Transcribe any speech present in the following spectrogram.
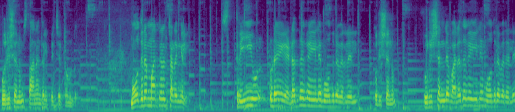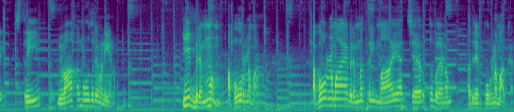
പുരുഷനും സ്ഥാനം കൽപ്പിച്ചിട്ടുണ്ട്. മോതിരം മാറ്റൽ ചടങ്ങിൽ സ്ത്രീയുടെ ഇടത് കൈയിലെ മോതിരവിരലിൽ പുരുഷനും പുരുഷന്റെ വലത് കൈയിലെ മോതിരവിരലിൽ സ്ത്രീയും വിവാഹമോതിരമണിയണം. ഈ ബ്രഹ്മം അപൂർണമാണ്. അപൂർണമായ ബ്രഹ്മത്തിൽ മായ ചേർത്ത് വേണം അതിനെ പൂർണമാക്കാൻ.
